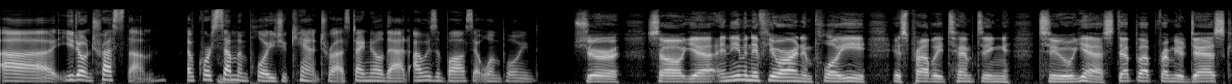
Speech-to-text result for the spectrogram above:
uh, you don't trust them. Of course, some hmm. employees you can't trust. I know that. I was a boss at one point. Sure. So, yeah, and even if you are an employee, it's probably tempting to, yeah, step up from your desk,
